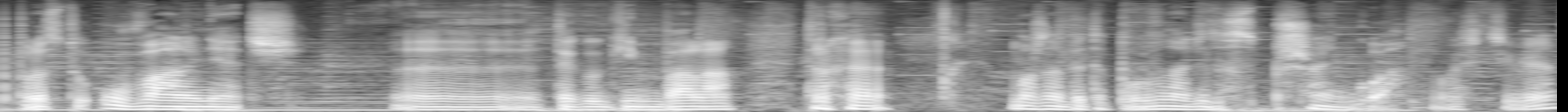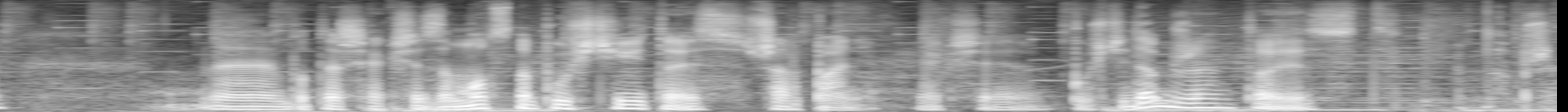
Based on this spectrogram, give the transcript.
Po prostu uwalniać y, tego gimbala. Trochę można by to porównać do sprzęgła właściwie, y, bo też jak się za mocno puści, to jest szarpanie. Jak się puści dobrze, to jest dobrze.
